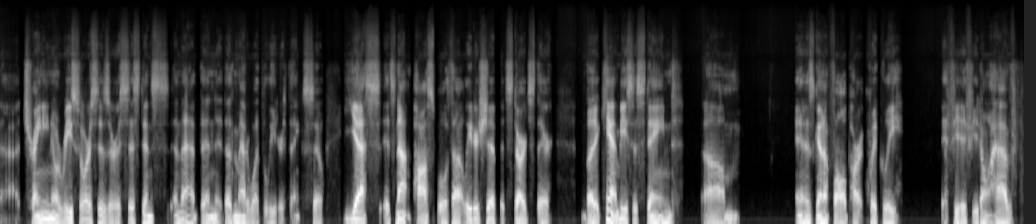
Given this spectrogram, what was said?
uh, training or resources or assistance in that, then it doesn't matter what the leader thinks. So, yes, it's not possible without leadership. It starts there, but it can't be sustained um, and is going to fall apart quickly if you, if you don't have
